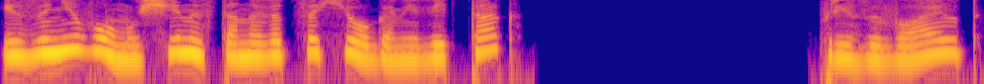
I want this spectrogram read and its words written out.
Из-за него мужчины становятся хёгами, ведь так?» «Призывают?»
